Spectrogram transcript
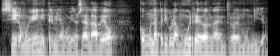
sigue muy bien y termina muy bien. O sea, la veo como una película muy redonda dentro del mundillo.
